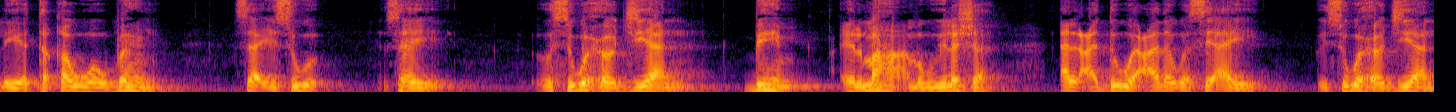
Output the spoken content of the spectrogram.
liyataqawow bihim si ay isugu si ay isugu xoojiyaan bihim ilmaha ama wiilasha alcaduwa cadowga si ay isugu xoojiyaan.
